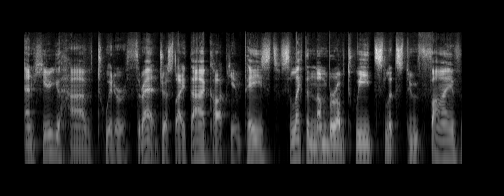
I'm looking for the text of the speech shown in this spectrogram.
and here you have Twitter thread. Just like that, copy and paste, select the number of tweets, let's do five,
